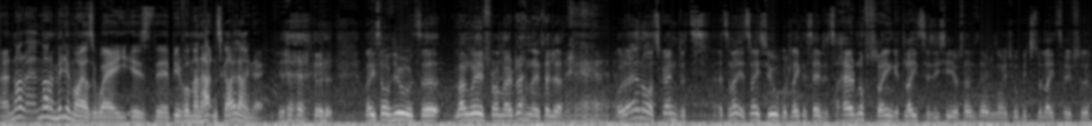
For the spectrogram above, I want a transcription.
uh, not uh, not a million miles away, is the beautiful Manhattan skyline there. Yeah, nice of view. It's a long way from Ardrahan, I tell you. but I know it's grand. It's it's a nice, it's nice view. But like I said, it's hard enough to try and get lights. As you see yourselves there, there's only two pitches with lights, so you have to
